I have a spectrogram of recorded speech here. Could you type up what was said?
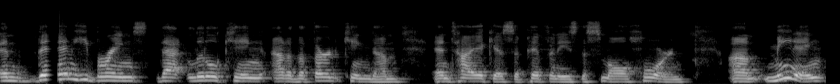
And then he brings that little king out of the third kingdom, Antiochus Epiphanes, the small horn, um, meaning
